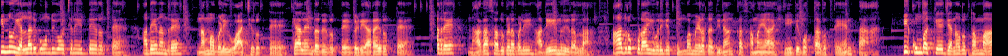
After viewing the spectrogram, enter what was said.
ಇನ್ನು ಎಲ್ಲರಿಗೂ ಒಂದು ಯೋಚನೆ ಇದ್ದೇ ಇರುತ್ತೆ. ಅದೇನೆಂದರೆ, ನಮ್ಮ ಬಳಿ ವಾಚ್ ಇರುತ್ತೆ, ಕ್ಯಾಲೆಂಡರ್ ಇರುತ್ತೆ, ಗಡಿಯಾರ ಇರುತ್ತೆ. ಆದರೆ, ನಾಗಾಸಾಧುಗಳ ಬಳಿ ಅದೇನೂ ಇರಲ್ಲ. ಆದರೂ ಕೂಡ ಇವರಿಗೆ ಕುಂಭಮೇಳದ ದಿನಾಂಕ ಸಮಯ ಹೇಗೆ ಗೊತ್ತಾಗುತ್ತೆ ಅಂತ. ಈ ಕುಂಭಕ್ಕೆ ಜನರು ತಮ್ಮ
